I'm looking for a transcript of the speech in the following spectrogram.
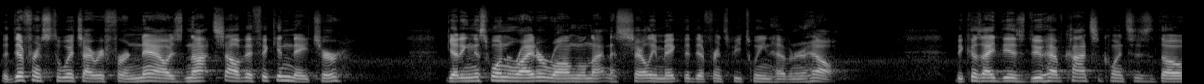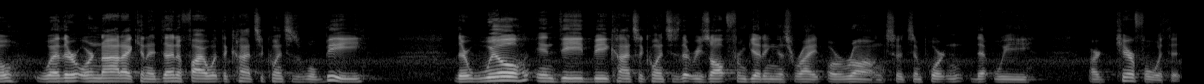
The difference to which I refer now is not salvific in nature. Getting this one right or wrong will not necessarily make the difference between heaven or hell. Because ideas do have consequences, though, whether or not I can identify what the consequences will be, there will indeed be consequences that result from getting this right or wrong. So it's important that we are careful with it.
